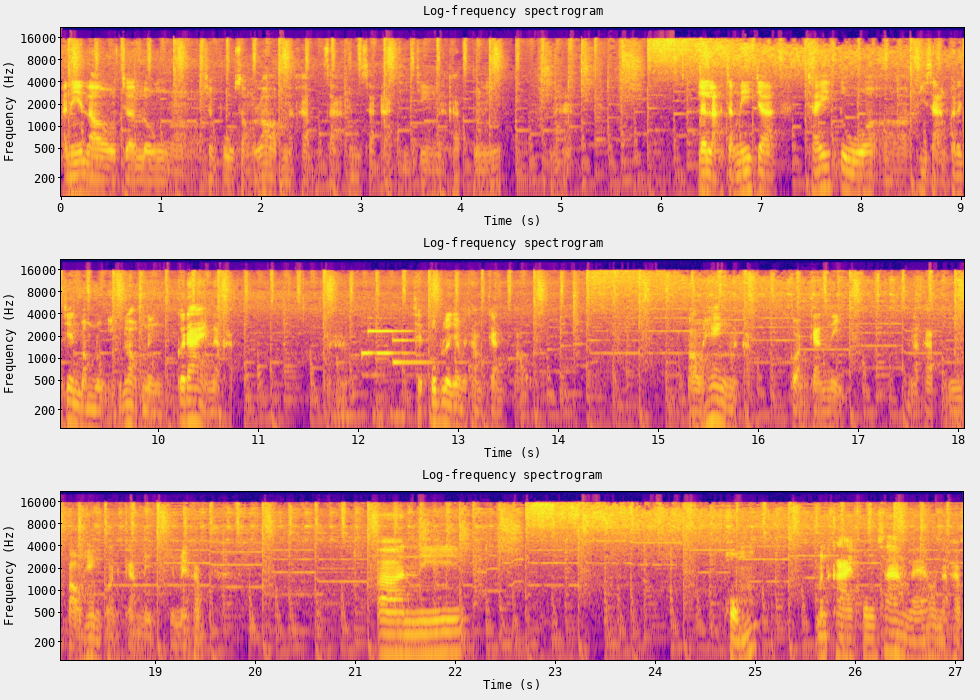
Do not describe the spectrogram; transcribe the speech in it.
อันนี้เราจะลงแชมพูสองรอบนะครับสระให้สะอาดจริงๆนะครับตัวนี้นะฮะและหลังจากนี้จะใช้ตัวพีสามคอลลาเจนบำรุงอีกรอบหนึ่งก็ได้นะครับนะะเสร็จปุ๊บเราจะไปทำการเป่า เป่าแห้งนะครับ ก่อนการหนีบนะครับมีเป่าแห้งก่อนการหนีบเห็นไหมครับ อันนี้ ผมมันคลายโครงสร้างแล้วนะครับ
